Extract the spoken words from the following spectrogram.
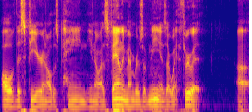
all of this fear and all this pain you know as family members of me as i went through it uh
